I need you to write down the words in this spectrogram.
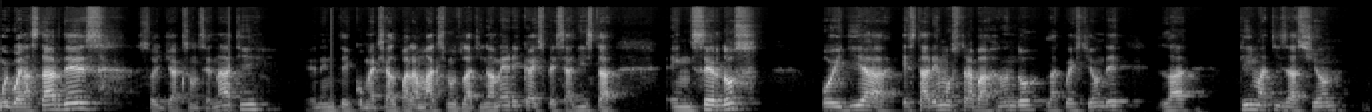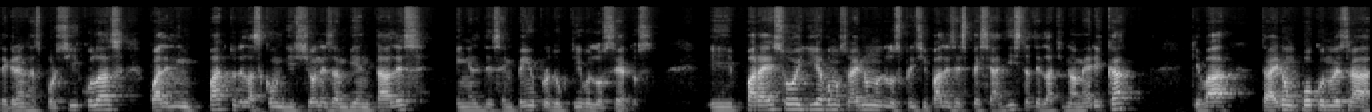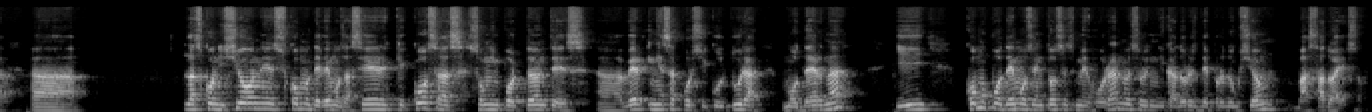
Muy buenas tardes, soy Jackson Senati, gerente comercial para Maximus Latinoamérica, especialista en cerdos. Hoy día estaremos trabajando la cuestión de la climatización de granjas porcícolas, cuál es el impacto de las condiciones ambientales en el desempeño productivo de los cerdos. Y para eso hoy día vamos a traer uno de los principales especialistas de Latinoamérica, que va a traer un poco nuestra... Uh, las condiciones, cómo debemos hacer, qué cosas son importantes uh, ver en esa porcicultura moderna y cómo podemos entonces mejorar nuestros indicadores de producción basado a eso.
